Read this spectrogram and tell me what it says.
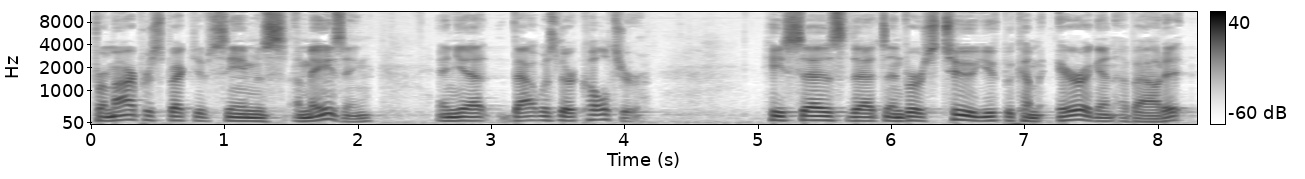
from our perspective seems amazing, and yet that was their culture. He says that in verse 2, you've become arrogant about it.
